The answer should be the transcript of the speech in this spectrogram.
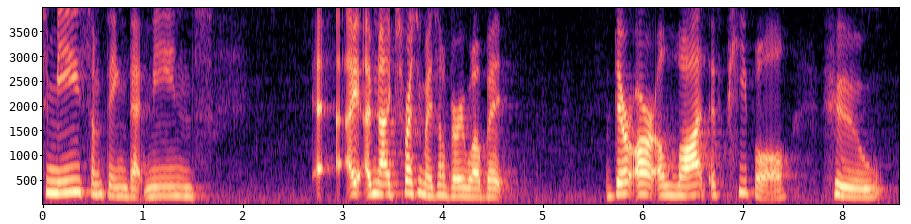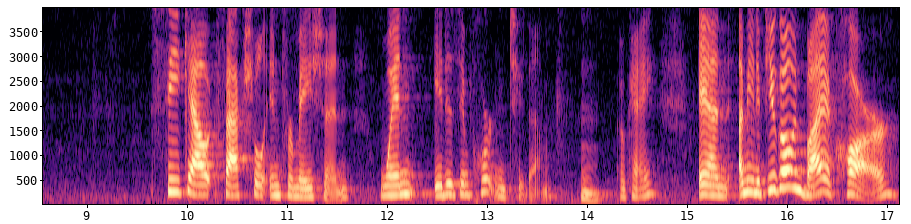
to me, something that means, I, I'm not expressing myself very well, but there are a lot of people who seek out factual information when it is important to them. Okay? And I mean, if you go and buy a car,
